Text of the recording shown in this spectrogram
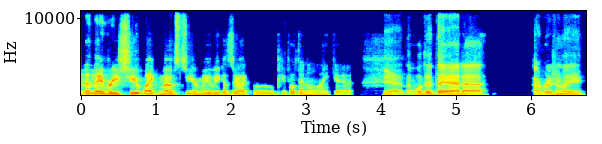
And then they reshoot like most of your movie because they're like, ooh, people didn't like it. yeah. Well, didn't they add uh originally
